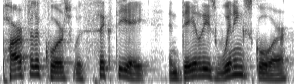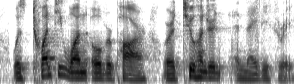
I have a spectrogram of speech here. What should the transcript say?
Par for the course was 68, and Daly's winning score was 21 over par, or a 293.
